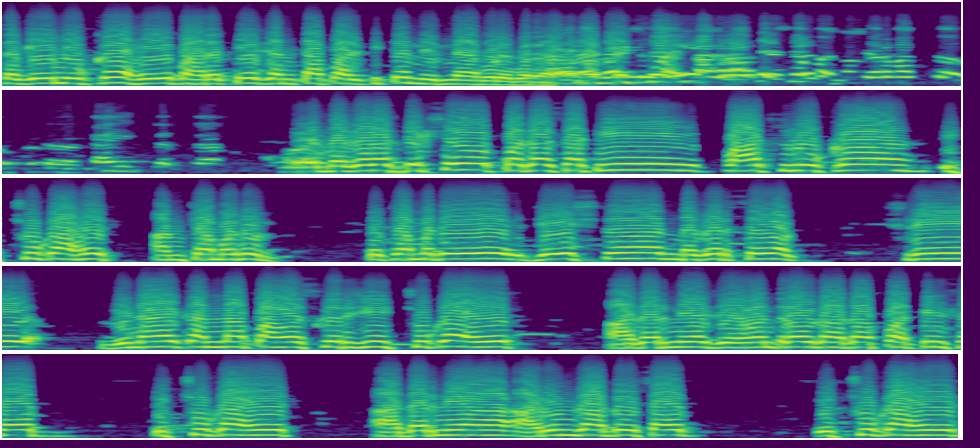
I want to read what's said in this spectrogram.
सगळे लोक हे भारतीय जनता पार्टीच्या निर्णयाबरोबर आहेत. चर्चा नगराध्यक्ष पदासाठी पाच लोक इच्छुक आहेत आमच्यामधून. त्याच्यामध्ये ज्येष्ठ नगरसेवक श्री विनायक अण्णा पावसकरजी इच्छुक आहेत आदरणीय जयवंतराव दादा पाटील साहेब इच्छुक आहेत आदरणीय अरुण जाधव साहेब इच्छुक आहेत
